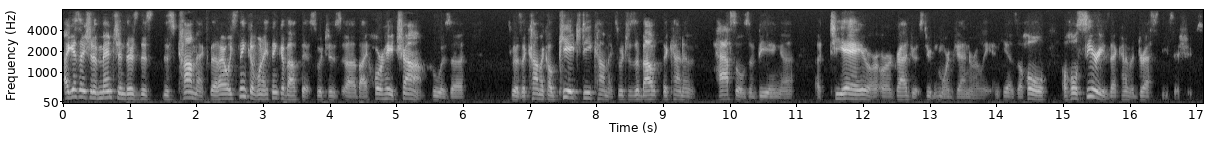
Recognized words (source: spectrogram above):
I guess I should have mentioned there's this this comic that I always think of when I think about this, which is uh, by Jorge Cham, who was a who has a comic called PhD Comics, which is about the kind of hassles of being a, a TA or, or a graduate student more generally, and he has a whole a whole series that kind of address these issues.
